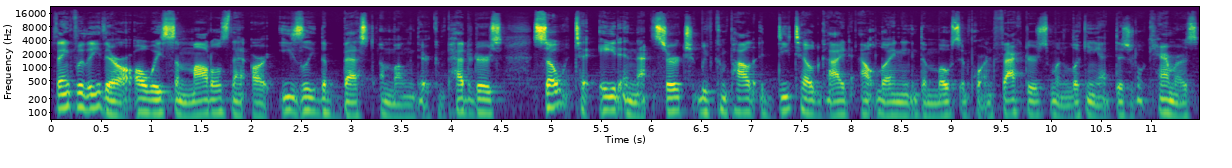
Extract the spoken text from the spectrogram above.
Thankfully, there are always some models that are easily the best among their competitors. So, to aid in that search, we've compiled a detailed guide outlining the most important factors when looking at digital cameras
